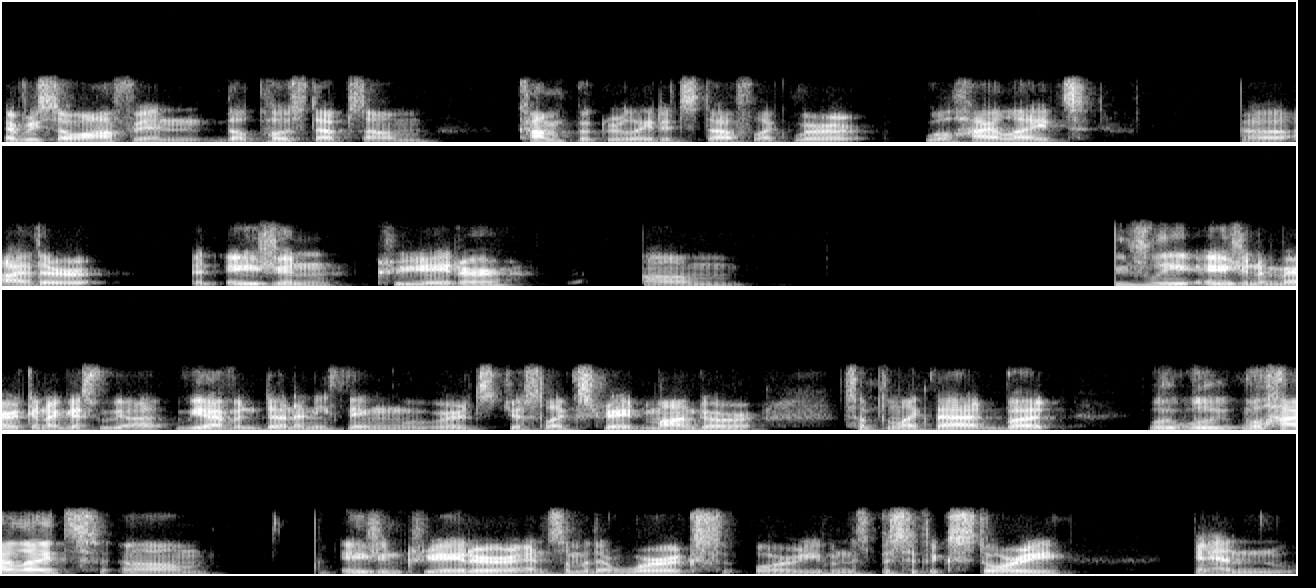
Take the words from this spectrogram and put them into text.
every so often they'll post up some comic book related stuff like where we'll highlight uh, either an Asian creator, um, usually Asian American. I guess we uh, we haven't done anything where it's just like straight manga or something like that, but we'll we'll, we'll highlight um, Asian creator and some of their works or even a specific story, and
